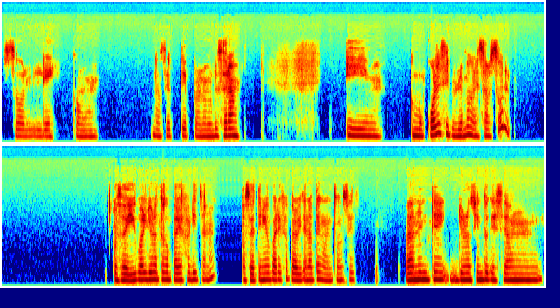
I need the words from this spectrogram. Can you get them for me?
sole, como no sé qué pronombre usarán. Y como, ¿cuál es el problema con estar solo? O sea, igual yo no tengo pareja ahorita, ¿no? O sea, he tenido pareja, pero ahorita no tengo, entonces realmente yo no siento que sea un,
